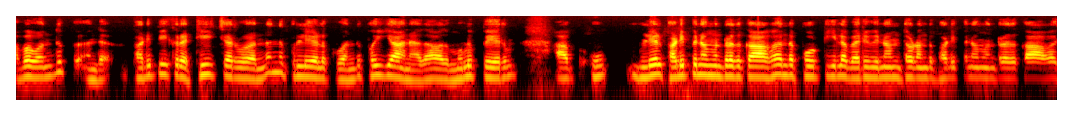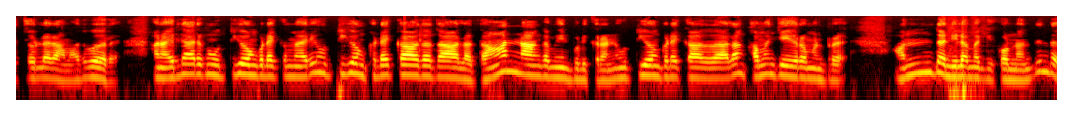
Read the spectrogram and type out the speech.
அப்போ வந்து அந்த படிப்பிக்கிற டீச்சர் வந்து அந்த பிள்ளைகளுக்கு வந்து பொய்யான அதாவது முழு பேரும் பிள்ளைகள் படிப்பினம்ன்றதுக்காக அந்த போட்டியில் வருவினம் தொடர்ந்து படிப்பினம்ன்றதுக்காக சொல்லலாம். அது வேறு. ஆனால் எல்லாருக்கும் உத்தியோகம் கிடைக்கும் மாதிரி உத்தியோகம் கிடைக்காததால் தான் நாங்கள் மீன் பிடிக்கிறோம். உத்தியோகம் கிடைக்காததால கமன் செய்கிறோம்ன்ற அந்த நிலைமைக்கு கொண்டு வந்து இந்த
